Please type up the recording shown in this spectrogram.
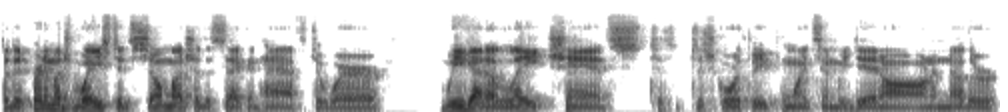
But they pretty much wasted so much of the second half to where we got a late chance to to score three points, and we did on, on another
